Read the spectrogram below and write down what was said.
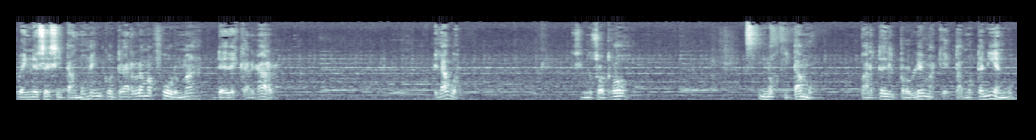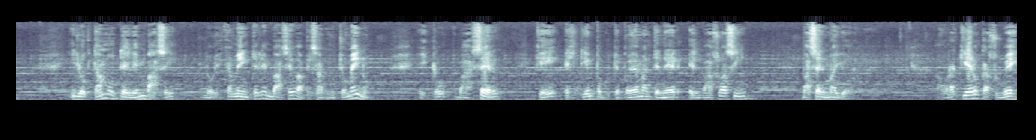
pues necesitamos encontrar la forma de descargar el agua. Si nosotros nos quitamos parte del problema que estamos teniendo y lo quitamos del envase, lógicamente el envase va a pesar mucho menos. Esto va a ser que el tiempo que usted puede mantener el vaso así va a ser mayor. Ahora quiero que a su vez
